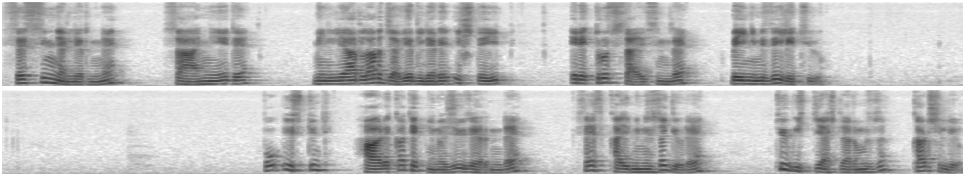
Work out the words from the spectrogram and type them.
Ses sinyallerini saniyede milyarlarca verileri işleyip elektronik sayesinde beynimize iletiyor. Bu üstün harika teknoloji üzerinde ses kaybınıza göre tüm ihtiyaçlarımızı karşılıyor.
